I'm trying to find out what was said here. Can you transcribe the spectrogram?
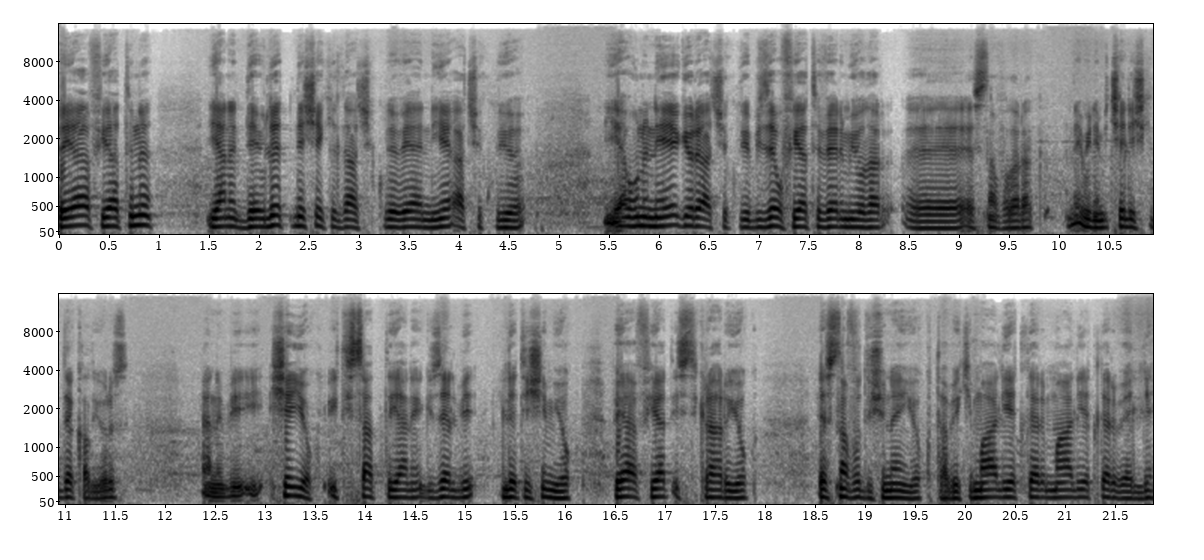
veya fiyatını yani devlet ne şekilde açıklıyor veya niye açıklıyor? Ya onu neye göre açıklıyor? Bize o fiyatı vermiyorlar eee, esnaf olarak. Ne bileyim bir çelişkide kalıyoruz. Yani bir şey yok. İktisatlı yani güzel bir iletişim yok veya fiyat istikrarı yok. Esnafı düşünen yok. Tabii ki maliyetler maliyetler belli.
